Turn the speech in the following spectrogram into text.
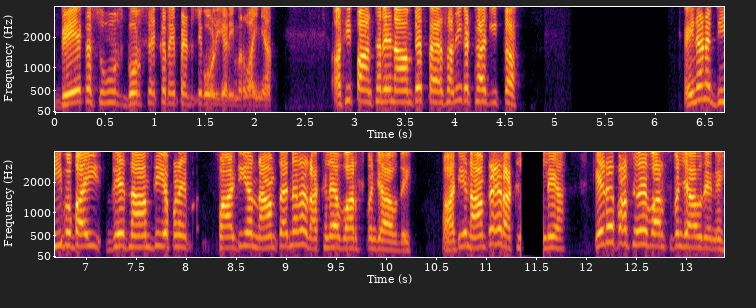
ਬੇਕਸੂਰ ਗੁਰਸਿੱਖ ਦੇ ਪਿੱਠ 'ਚ ਗੋਲੀਆਂ ਨਹੀਂ ਮਰਵਾਈਆਂ। ਅਸੀਂ ਪੰਥ ਦੇ ਨਾਮ ਤੇ ਪੈਸਾ ਨਹੀਂ ਇਕੱਠਾ ਕੀਤਾ। ਇਹਨਾਂ ਨੇ ਦੀਪ ਬਾਈ ਦੇ ਨਾਮ ਦੀ ਆਪਣੇ ਪਾਰਟੀ ਦਾ ਨਾਮ ਤਾਂ ਇਹਨਾਂ ਨੇ ਰੱਖ ਲਿਆ ਵਾਰਸ ਪੰਜਾਬ ਦੇ। ਪਾਰਟੀ ਦਾ ਨਾਮ ਤਾਂ ਇਹ ਰੱਖ ਲਿਆ। ਕਿਹੜੇ ਪਾਸੇ ਇਹ ਵਾਰਸ ਪੰਜਾਬ ਦੇ ਨੇ?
